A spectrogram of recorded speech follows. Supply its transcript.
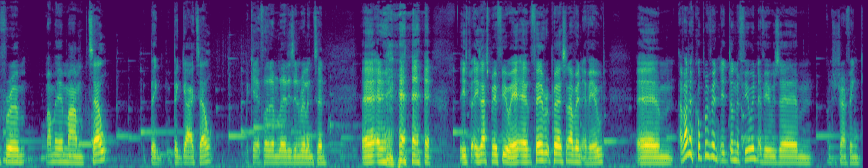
from my main man Tell, big big guy Tell. Be careful of them ladies in Rillington. Uh, he's, he's asked me a few here. Um, Favourite person I've interviewed. Um, I've had a couple of in- done a few interviews. Um, I'm just trying to think.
